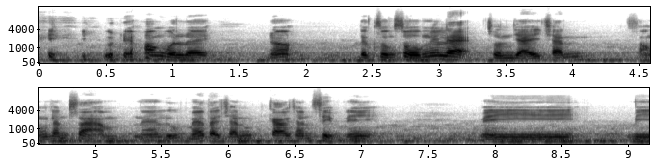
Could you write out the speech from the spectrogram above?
ย อยู่ในห้องหมดเลยเนาะ ตึกสูงๆนี่แหละ ส่วนใหญ่ชั้น 2 ชั้น3นะหรือแม้แต่ชั้น 9 ชั้น 10 นี่มีมี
